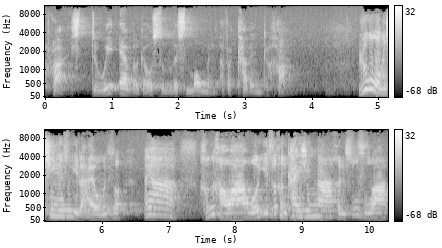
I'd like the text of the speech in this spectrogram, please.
Christ. Do we ever go through this moment of a cut into heart? 如果我们信耶稣以来，我们就说：“哎呀，很好啊，我一直很开心呐、很舒服啊。”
